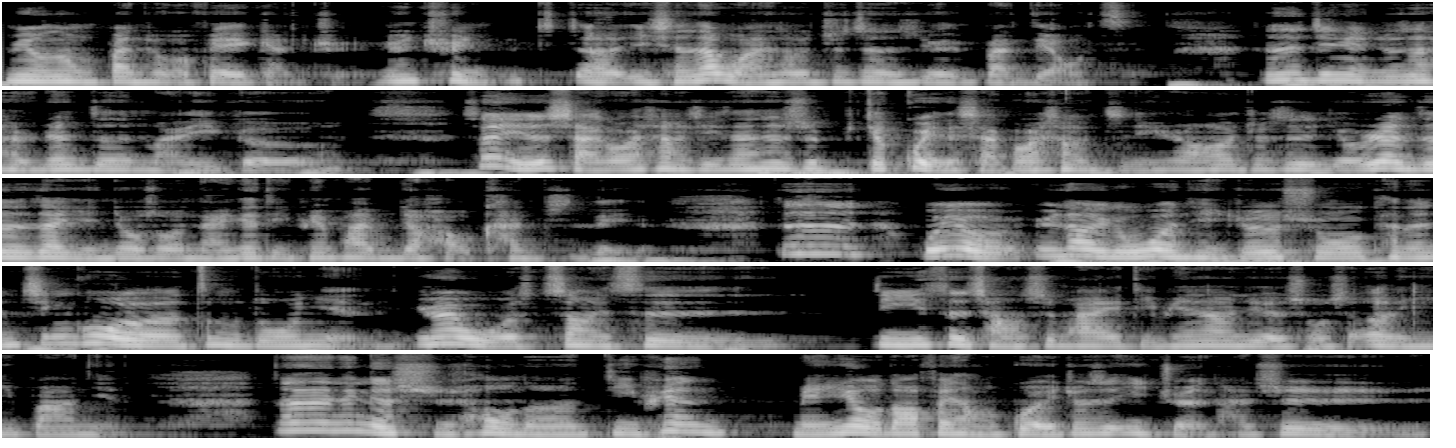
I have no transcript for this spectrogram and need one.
没有那种半途而废的感觉。因为去呃以前在玩的时候，就真的是有点半吊子。但是今年就是很认真的买了一个，虽然也是傻瓜相机，但是是比较贵的傻瓜相机。然后就是有认真的在研究说哪一个底片拍比较好看之类的。但是我有遇到一个问题，就是说可能经过了这么多年，因为我上一次第一次尝试拍底片相机的时候是二零一八年，那在那个时候呢，底片没有到非常贵，就是一卷还是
